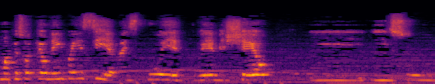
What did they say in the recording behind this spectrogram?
uma pessoa que eu nem conhecia, mas doer, doer, mexeu e, isso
